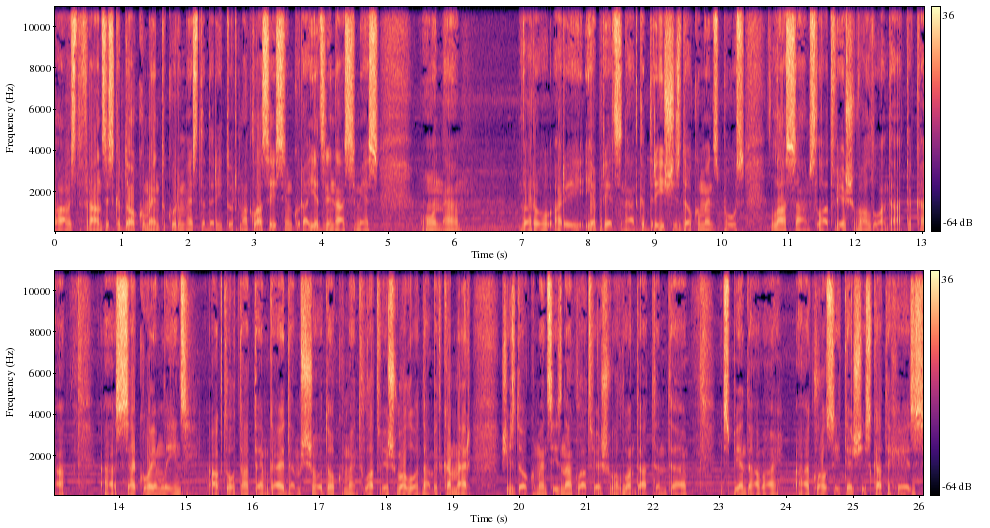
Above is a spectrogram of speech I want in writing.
pāvesta Franciska dokumentu, kuru mēs tad arī turpmāk lasīsim, kurā iedziļināsimies, un varu arī iepriecināt, ka drīz šis dokuments būs lasāms latviešu valodā, tā kā sekojam līdzi aktualitātēm gaidām šo dokumentu latviešu valodā, bet kamēr šis dokuments iznāk latviešu valodā, tad uh, es piedāvāju uh, klausīties šīs katehēzes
